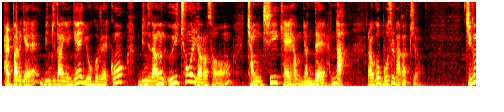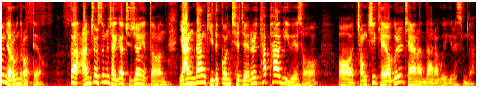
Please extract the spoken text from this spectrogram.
발빠르게 민주당에게 요구를 했고 민주당은 의총을 열어서 정치 개혁 연대한다 라고 못을 박았죠. 지금은 여러분들 어때요? 그러니까 안철수는 자기가 주장했던 양당 기득권 체제를 타파하기 위해서 어, 정치 개혁을 제안한다라고 얘기를 했습니다.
